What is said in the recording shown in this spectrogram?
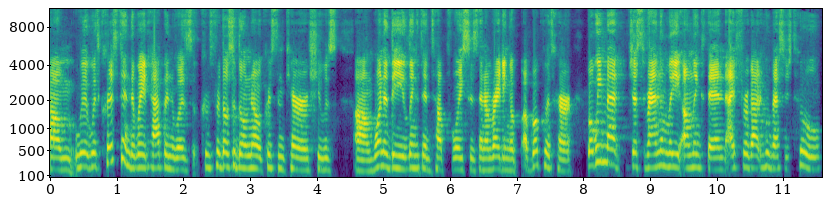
um, with, with kristen the way it happened was for those who don't know kristen Kehrer, she was um, one of the linkedin top voices and i'm writing a, a book with her but we met just randomly on LinkedIn. I forgot who messaged who,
